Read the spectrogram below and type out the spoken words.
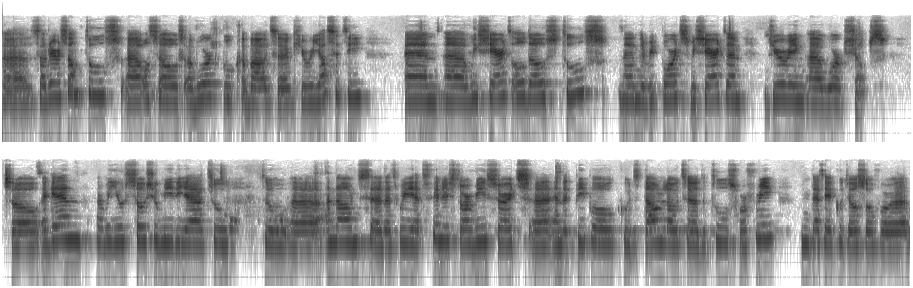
uh, so there are some tools, uh, also a workbook about uh, curiosity, and we shared all those tools and the reports. We shared them during workshops. So again, uh, we use social media to to uh, announce uh, that we had finished our research uh, and that people could download uh, the tools for free, and that they could also for,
